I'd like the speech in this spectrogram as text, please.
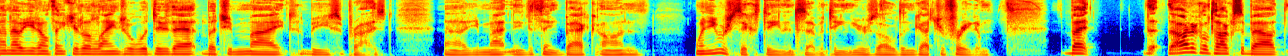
I know you don't think your little angel would do that, but you might be surprised. Uh, you might need to think back on when you were 16 and 17 years old and got your freedom. But the, the article talks about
